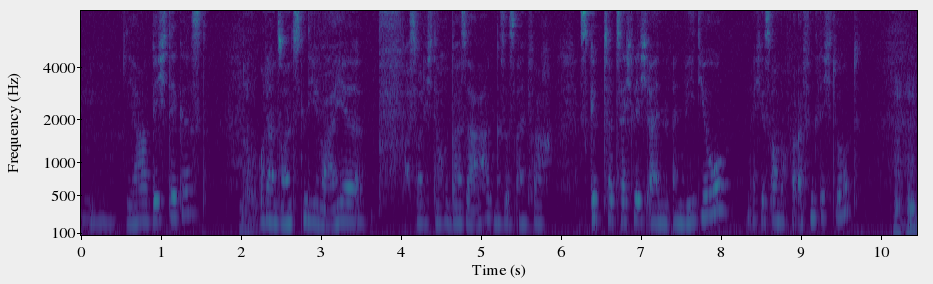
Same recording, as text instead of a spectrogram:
mm, ja, wichtig ist. Ja. Und ansonsten die Weihe, pf, was soll ich darüber sagen? Es ist einfach, es gibt tatsächlich ein, ein Video, welches auch noch veröffentlicht wird. Mhm.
